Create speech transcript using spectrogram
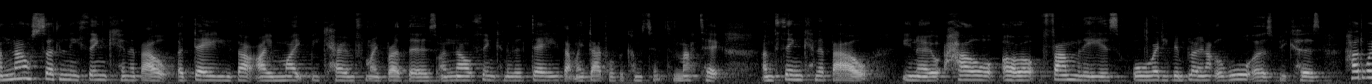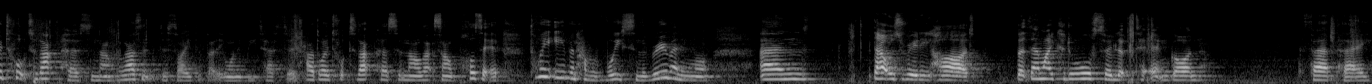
I'm now suddenly thinking about a day that I might be caring for my brothers. I'm now thinking of a day that my dad will become symptomatic. I'm thinking about, you know, how our family has already been blown out the waters because how do I talk to that person now who hasn't decided that they want to be tested? How do I talk to that person now that sounds positive? Do I even have a voice in the room anymore? And that was really hard. But then I could also looked at it and gone, fair play,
